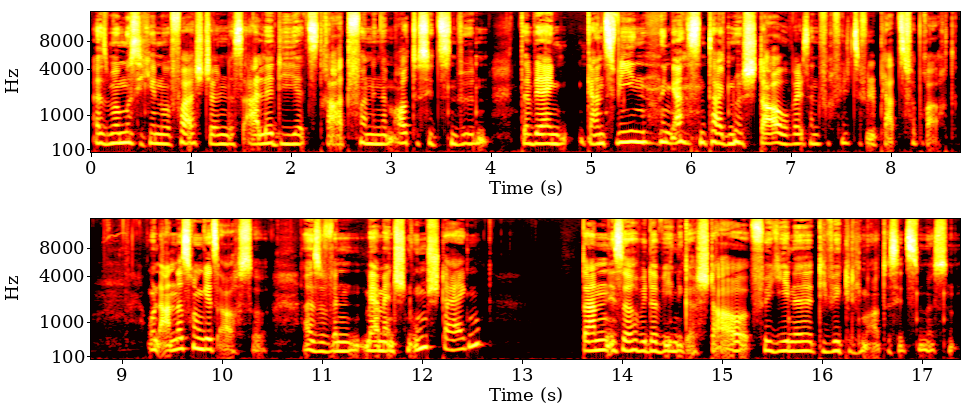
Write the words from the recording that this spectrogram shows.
Also man muss sich ja nur vorstellen, dass alle, die jetzt Radfahren in einem Auto sitzen würden, dann wäre in ganz Wien den ganzen Tag nur Stau, weil es einfach viel zu viel Platz verbraucht. Und andersrum geht es auch so. Also wenn mehr Menschen umsteigen, dann ist auch wieder weniger Stau für jene, die wirklich im Auto sitzen müssen.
